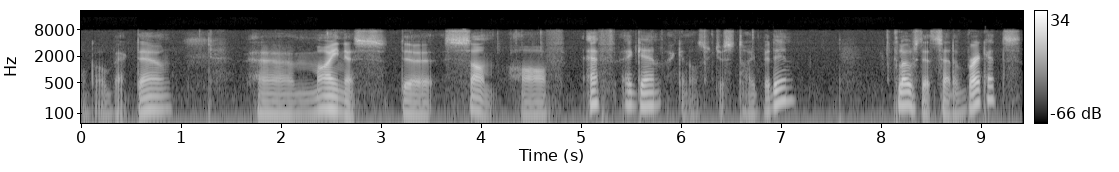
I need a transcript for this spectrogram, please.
I'll go back down. Uh, minus the sum of f again. I can also just type it in. Close that set of brackets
